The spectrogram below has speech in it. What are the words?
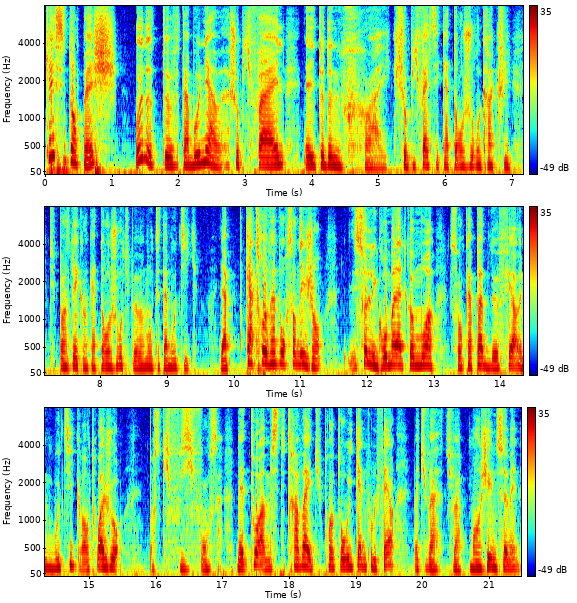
qu'est-ce qui t'empêche au de t'abonner à Shopify et il te donne Shopify c'est 14 jours gratuits. Tu penses bien qu'en 14 jours tu peux monter ta boutique. Il y a 80% des gens, seuls les gros malades comme moi, sont capables de faire une boutique en 3 jours. Parce qu'ils font ça. Mais toi, si tu travailles, tu prends ton week-end pour le faire, bah, tu, vas, tu vas manger une semaine.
